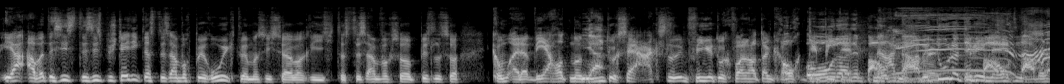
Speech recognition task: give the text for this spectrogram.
ja, aber das ist, das ist bestätigt, dass das einfach beruhigt, wenn man sich selber riecht. Dass das einfach so ein bisschen so, komm, Alter, wer hat noch Ja. nie durch seine Achsel im Finger durchgefahren hat dann Krauchen Oder gebiete? den Bauchnabel. Na, du natürlich den. Bauchnabel.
